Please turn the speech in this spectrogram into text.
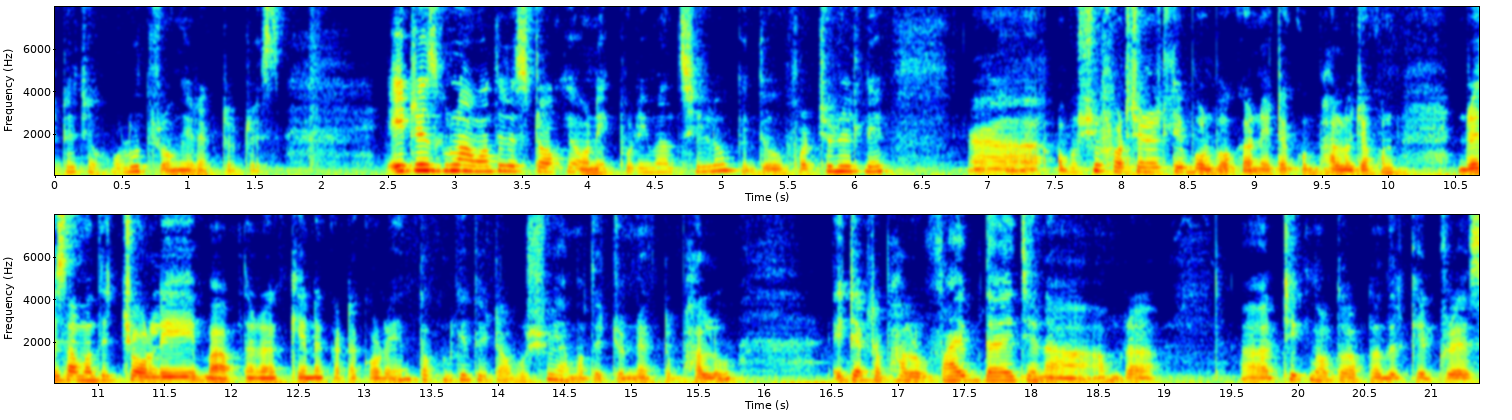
এটা হচ্ছে হলুদ রঙের একটা ড্রেস এই ড্রেসগুলো আমাদের স্টকে অনেক পরিমাণ ছিল, কিন্তু ফর্চুনেটলি অবশ্যই ফর্চুনেটলি বলব, কারণ এটা খুব ভালো। যখন ড্রেস আমাদের চলে বা আপনারা কেনাকাটা করেন, তখন কিন্তু এটা অবশ্যই আমাদের জন্য একটা ভালো। এটা একটা ভালো ভাইব দেয় যে না, আমরা ঠিক মতো আপনাদেরকে ড্রেস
